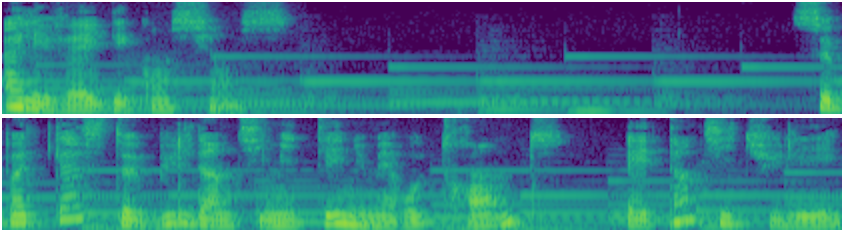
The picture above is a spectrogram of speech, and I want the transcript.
à l'éveil des consciences. Ce podcast Bulle d'intimité numéro 30 est intitulé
